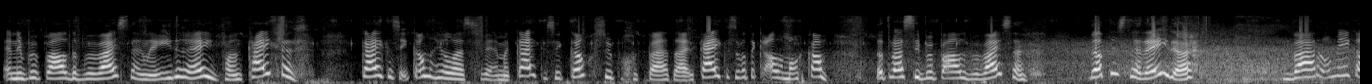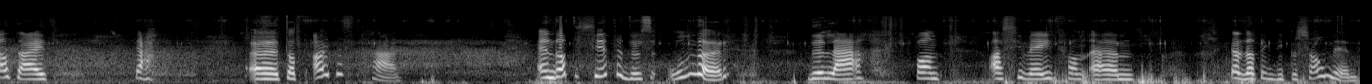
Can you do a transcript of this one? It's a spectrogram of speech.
En in bepaalde bewijsdrang naar iedereen van kijk eens, Kijk eens, ik kan heel hard zwemmen. Kijk eens, ik kan supergoed paardrijden. Kijk eens wat ik allemaal kan. Dat was die bepaalde bewijzen. Dat is de reden waarom ik altijd ja, uh, tot uiterst ga. En dat zit er dus onder de laag van als je weet van um, ja, dat ik die persoon ben.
